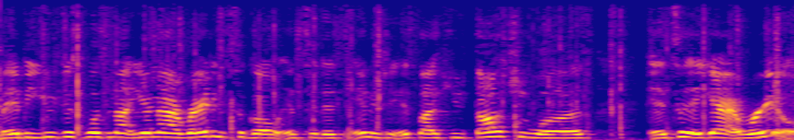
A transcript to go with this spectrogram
Maybe you just was not, you're not ready to go into this energy. It's like you thought you was until it got real.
